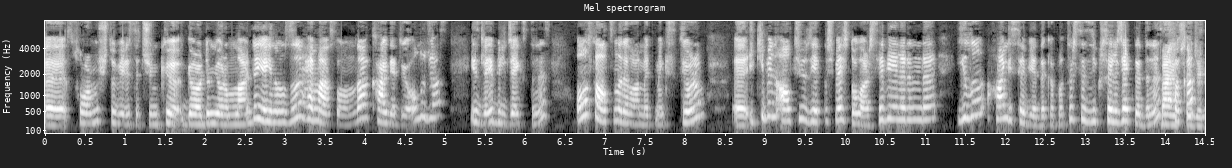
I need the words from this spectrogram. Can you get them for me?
E, sormuştu birisi çünkü gördüm yorumlarda. Yayınımızı hemen sonunda kaydediyor olacağız. İzleyebileceksiniz. Ons altına devam etmek istiyorum. E, 2675 dolar seviyelerinde yılı hangi seviyede kapatır? Siz yükselecek dediniz. Ben Fakat e,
